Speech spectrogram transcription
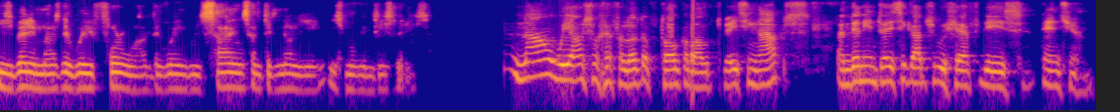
is very much the way forward, the way in which science and technology is moving these days. Now we also have a lot of talk about tracing apps, and then in tracing apps we have this tension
